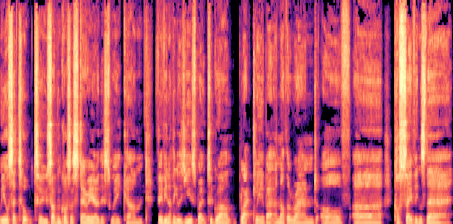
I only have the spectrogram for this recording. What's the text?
we also talked to Southern Cross Austereo this week. Um, Vivian, I think it was you spoke to Grant Blackley about another round of uh, cost savings there.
